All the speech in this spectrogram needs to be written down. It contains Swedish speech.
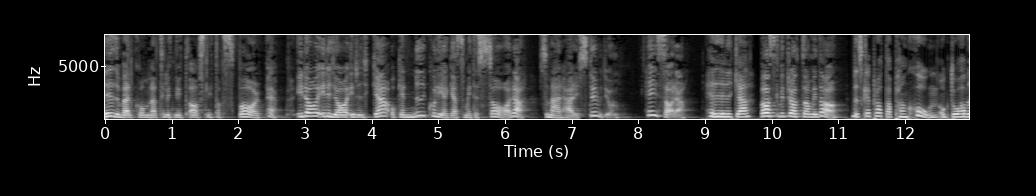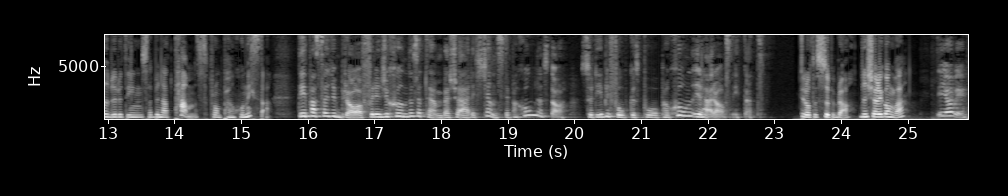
Hej och välkomna till ett nytt avsnitt av Sparpepp. Idag är det jag, Erika, och en ny kollega som heter Sara som är här i studion. Hej Sara! Hej Erika! Vad ska vi prata om idag? Vi ska prata pension och då har vi bjudit in Sabina Tams från Pensionista. Det passar ju bra för den 27 september så är det tjänstepensionens dag. Så det blir fokus på pension i det här avsnittet. Det låter superbra. Vi kör igång va? Det gör vi!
